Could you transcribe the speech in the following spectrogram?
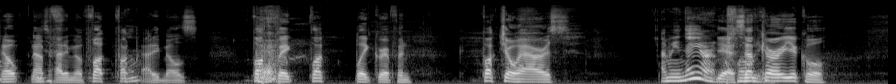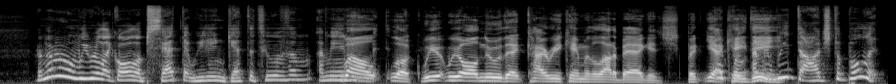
nope, not He's a- Patty Mills. Fuck, fuck Patty Mills. Fuck Blake. fuck Blake Griffin. Fuck Joe Harris. I mean, they are. Yeah, Seth. Curry, you're cool. Remember when we were like all upset that we didn't get the two of them? I mean, Well, look, we we all knew that Kyrie came with a lot of baggage, but yeah, but, KD. I mean, we dodged the bullet.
